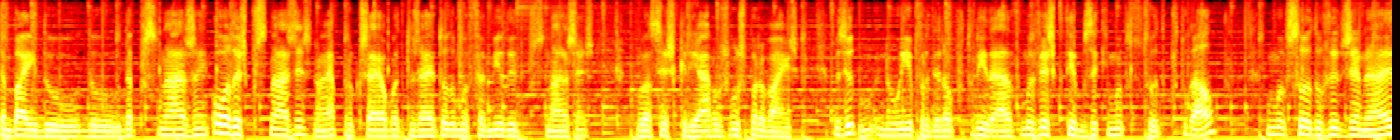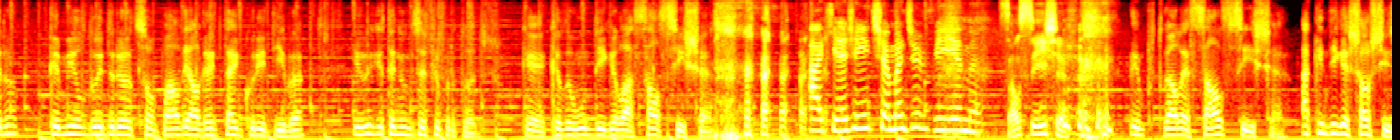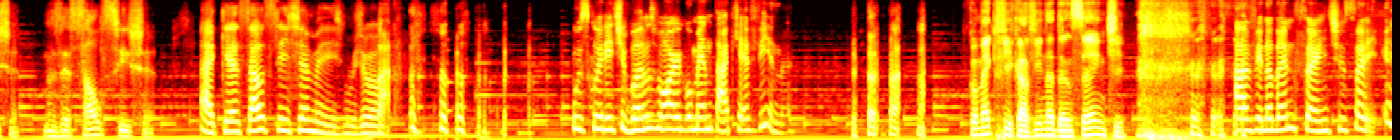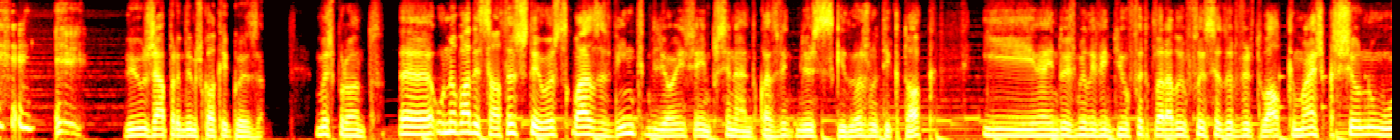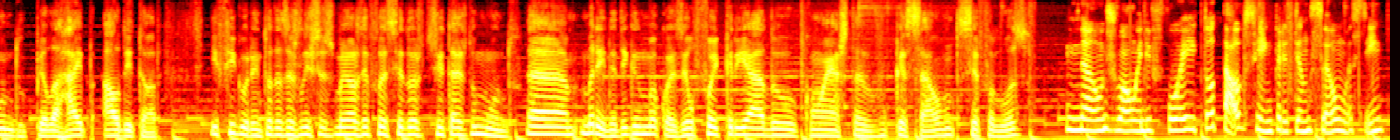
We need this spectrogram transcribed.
também do, do, da personagem, ou das personagens, não é? Porque já é, uma, já é toda uma família de personagens que vocês criaram. Os meus parabéns. Mas eu não ia perder a oportunidade, uma vez que temos aqui uma pessoa de Portugal, uma pessoa do Rio de Janeiro, Camilo do interior de São Paulo e alguém que está em Curitiba. Eu, eu tenho um desafio para todos que é cada um diga lá salsicha. Aqui a gente chama de vina. Salsicha. em Portugal é salsicha. Há quem diga salsicha, mas é salsicha. Aqui é salsicha mesmo, João. Ah. Os curitibanos vão argumentar que é vina. Como é que fica? A vina dançante? A vina dançante, isso aí. Viu? Já aprendemos qualquer coisa. Mas pronto, uh, o Nobody Sausage tem hoje quase 20 milhões, é impressionante, quase 20 milhões de seguidores no TikTok e em 2021 foi declarado o influenciador virtual que mais cresceu no mundo pela Hype Auditor e figura em todas as listas dos maiores influenciadores digitais do mundo. Uh, Marina, diga-me uma coisa, ele foi criado com esta vocação de ser famoso? Não, João, ele foi total sem pretensão, assim.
